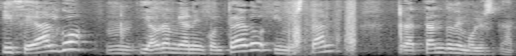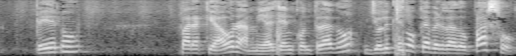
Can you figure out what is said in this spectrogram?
Hice algo mm, y ahora me han encontrado y me están tratando de molestar. Pero para que ahora me haya encontrado, yo le tengo que haber dado paso.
